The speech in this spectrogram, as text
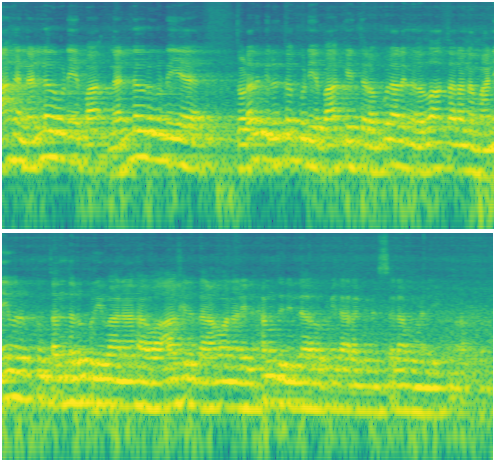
ஆக நல்லவருடைய பா நல்லவர்களுடைய தொடர்பில் இருக்கக்கூடிய பாக்கியத்தை ரப்புல் ஆலமின் அல்லா தாலா நம் அனைவருக்கும் தந்தரு புரிவானாக. ஆகிருந்த அலி அஹமதுல்லா ரபில் ஆலமின். அஸ்லாம் வலைக்கம் வரமத்துல்லாஹி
